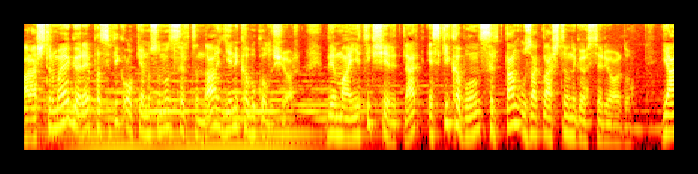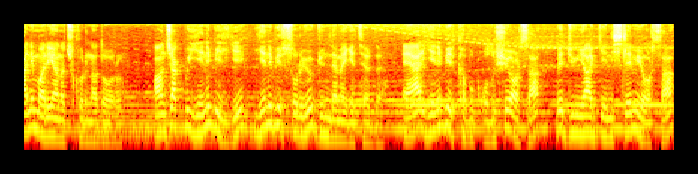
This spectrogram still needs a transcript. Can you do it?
Araştırmaya göre Pasifik Okyanusu'nun sırtında yeni kabuk oluşuyor ve manyetik şeritler eski kabuğun sırttan uzaklaştığını gösteriyordu. Yani Mariana Çukuru'na doğru. Ancak bu yeni bilgi yeni bir soruyu gündeme getirdi. Eğer yeni bir kabuk oluşuyorsa ve dünya genişlemiyorsa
